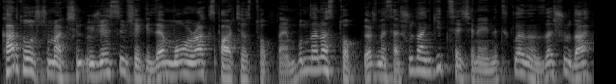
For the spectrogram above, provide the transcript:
Kart oluşturmak için ücretsiz bir şekilde Monrax parçası toplayın. Bunu da nasıl topluyoruz? Mesela şuradan git seçeneğini tıkladığınızda şurada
